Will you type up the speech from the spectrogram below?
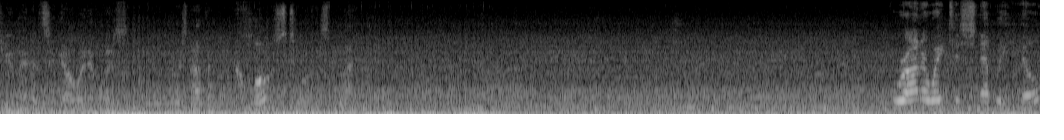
few minutes ago and it was there was nothing close to us, but We're on our way to Schnebly Hill.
